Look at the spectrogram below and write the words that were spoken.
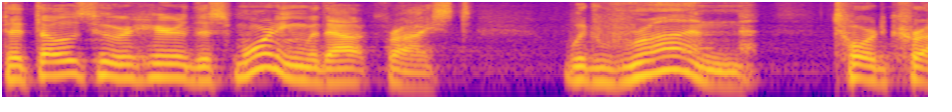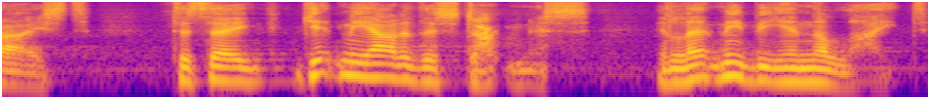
that those who are here this morning without Christ would run toward Christ to say, Get me out of this darkness and let me be in the light.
